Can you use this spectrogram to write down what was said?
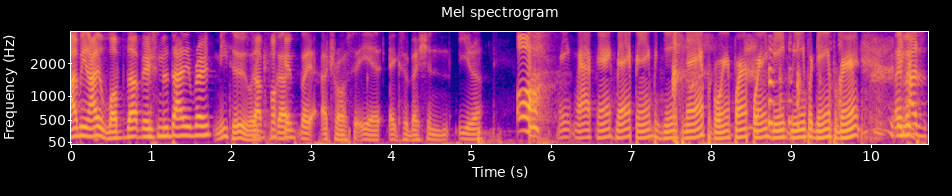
I mean, I love that version of Danny Brown. Me too. Like that, fucking- like atrocity exhibition era. Oh, He he has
